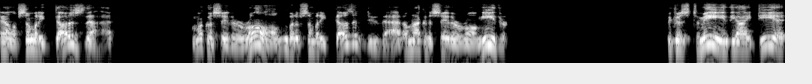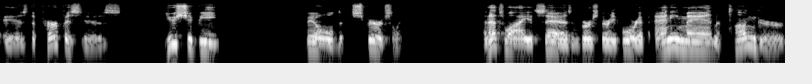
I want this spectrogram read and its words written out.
Now, if somebody does that, I'm not going to say they're wrong, but if somebody doesn't do that, I'm not going to say they're wrong either. Because to me, the idea is, the purpose is, you should be filled spiritually. And that's why it says in verse 34 if any man hunger,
